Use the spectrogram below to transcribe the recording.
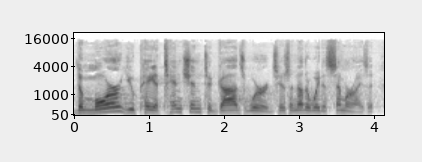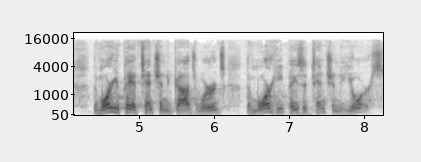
The more you pay attention to God's words, here's another way to summarize it. The more you pay attention to God's words, the more He pays attention to yours.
